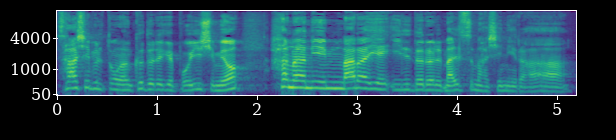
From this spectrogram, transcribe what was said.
40일 동안 그들에게 보이시며 하나님 나라의 일들을 말씀하시니라.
